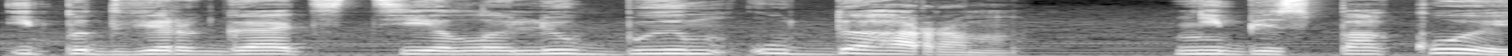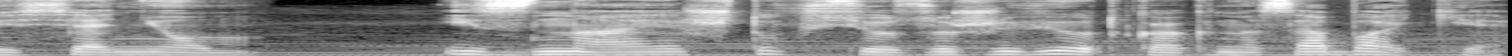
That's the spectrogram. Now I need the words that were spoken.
и подвергать тело любым ударам, не беспокоясь о нем и зная, что все заживет, как на собаке.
